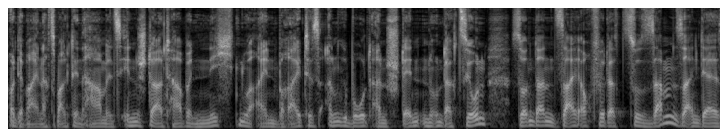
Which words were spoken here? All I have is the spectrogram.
Und der Weihnachtsmarkt in Hamels Innenstadt habe nicht nur ein breites Angebot an Ständen und Aktionen, sondern sei auch für das Zusammensein der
